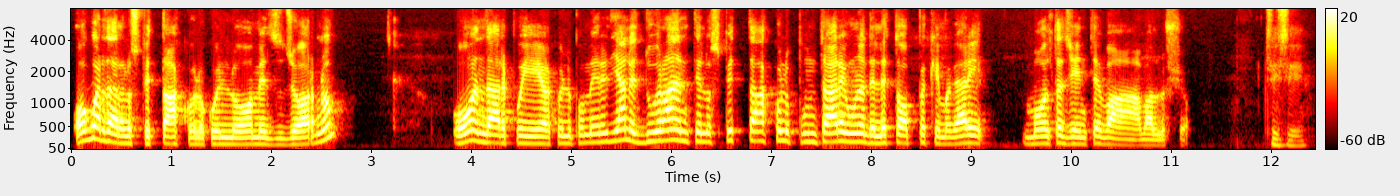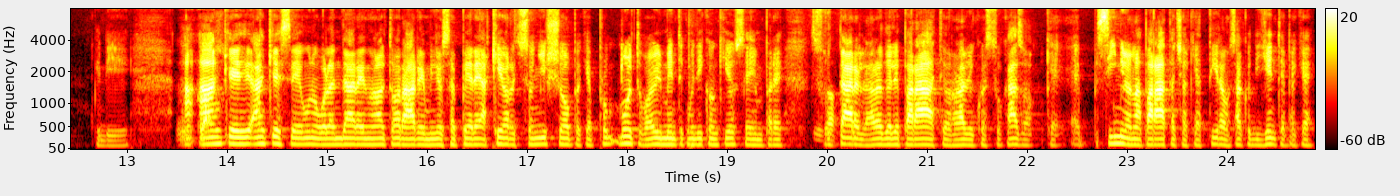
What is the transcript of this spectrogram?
o guardare lo spettacolo, quello a mezzogiorno, o andare poi a quello pomeridiano e durante lo spettacolo puntare una delle top che magari molta gente va, va allo show. Sì, sì, quindi anche, anche, se uno vuole andare in un altro orario è meglio sapere a che ora ci sono gli show perché molto probabilmente come dico anch'io sempre sfruttare esatto. l'orario delle parate l'orario in questo caso che è simile a una parata cioè che attira un sacco di gente perché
